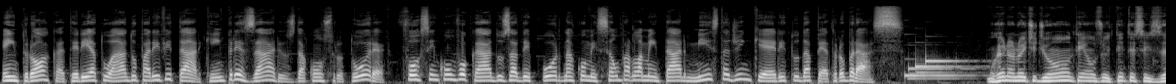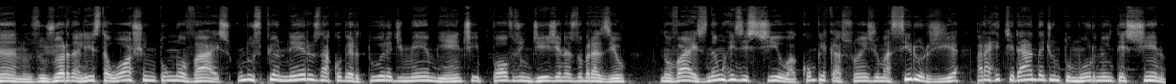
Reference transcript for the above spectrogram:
Em troca, teria atuado para evitar que empresários da construtora fossem convocados a depor na Comissão Parlamentar Mista de Inquérito da Petrobras. Morreu na noite de ontem, aos 86 anos, o jornalista Washington Novaes, um dos pioneiros na cobertura de meio ambiente e povos indígenas do Brasil. Novaes não resistiu a complicações de uma cirurgia para a retirada de um tumor no intestino,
